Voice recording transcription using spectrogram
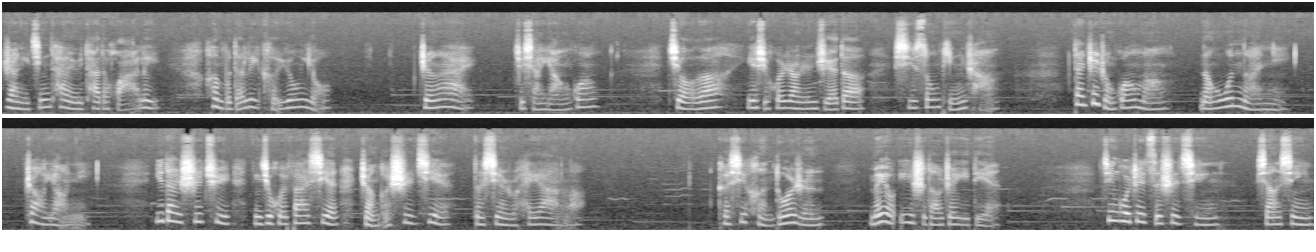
让你惊叹于它的华丽，恨不得立刻拥有。真爱就像阳光，久了也许会让人觉得稀松平常，但这种光芒能温暖你，照耀你。一旦失去，你就会发现整个世界都陷入黑暗了。可惜很多人没有意识到这一点。经过这次事情，相信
